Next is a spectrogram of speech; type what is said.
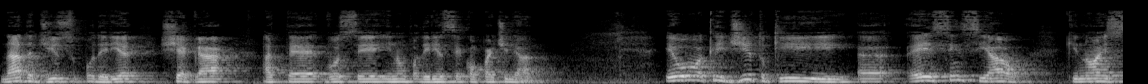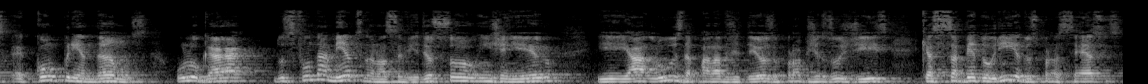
nada disso poderia chegar até você e não poderia ser compartilhado. Eu acredito que é, é essencial que nós é, compreendamos o lugar dos fundamentos da nossa vida. Eu sou engenheiro e, à luz da palavra de Deus, o próprio Jesus diz que a sabedoria dos processos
